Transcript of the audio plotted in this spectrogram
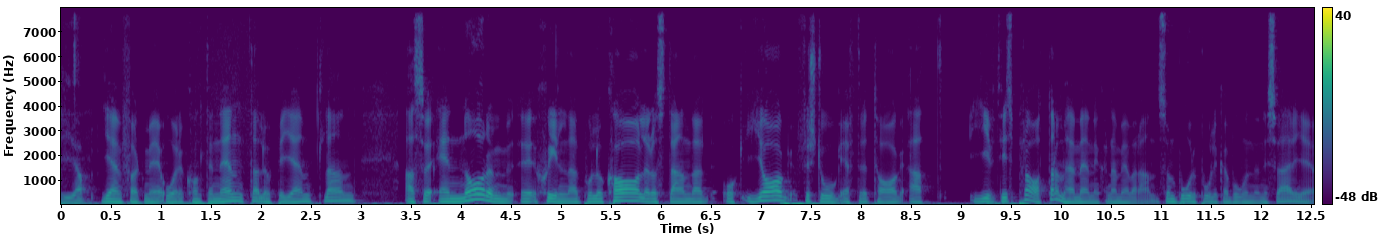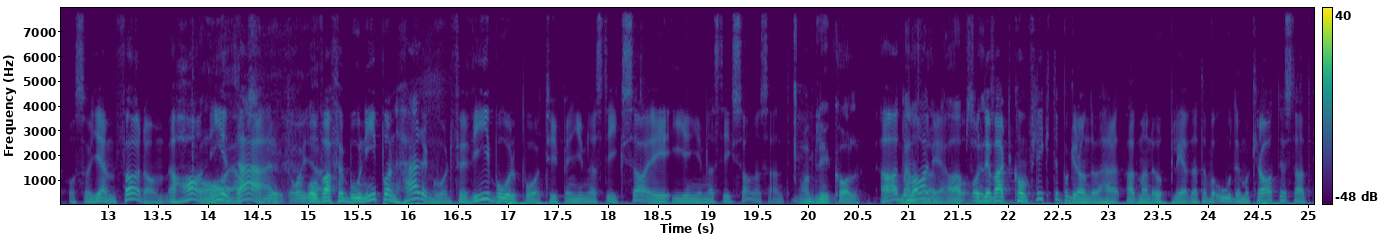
Japp. jämfört med Åre Continental uppe i Jämtland. Alltså enorm skillnad på lokaler och standard. Och jag förstod efter ett tag att Givetvis pratar de här människorna med varandra som bor på olika boenden i Sverige och så jämför de. Jaha, ni Ja, är där! Oj, ja. Och varför bor ni på en herrgård? För vi bor på typ en gymnastiksal, i en gymnastiksal och sånt. Och blykoll. Ja, de har det. Ja, och, det vart konflikter på grund av det här att man upplevde att det var odemokratiskt att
